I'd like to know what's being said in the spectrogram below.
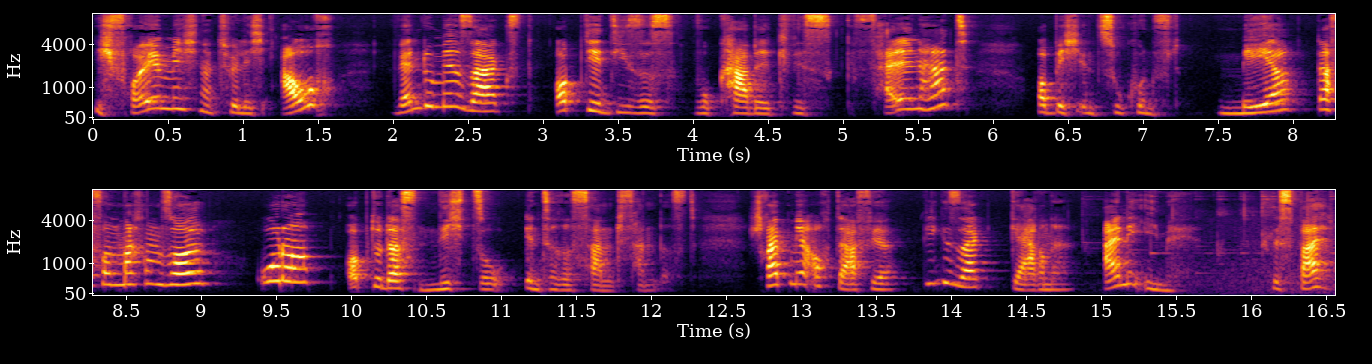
Ich freue mich natürlich auch, wenn du mir sagst, ob dir dieses Vokabelquiz gefallen hat, ob ich in Zukunft mehr davon machen soll oder ob du das nicht so interessant fandest. Schreib mir auch dafür, wie gesagt, gerne eine E-Mail. Bis bald!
